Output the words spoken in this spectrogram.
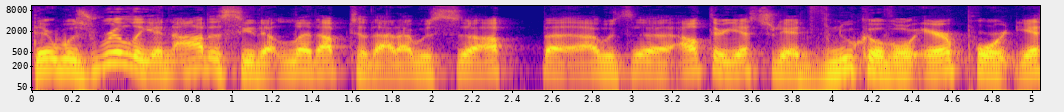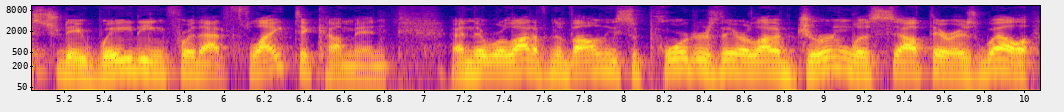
there was really an odyssey that led up to that. I was uh, up, uh, I was uh, out there yesterday at Vnukovo Airport yesterday, waiting for that flight to come in, and there were a lot of Navalny supporters there, a lot of journalists out there as well.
